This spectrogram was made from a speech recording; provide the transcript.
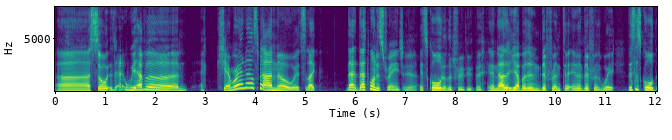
Uh, so th- we have a, a camera announcement. I know it's like that. That one is strange. Yeah, It's called another trippy thing. another. Yeah, but in a different uh, in a different way. This is called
